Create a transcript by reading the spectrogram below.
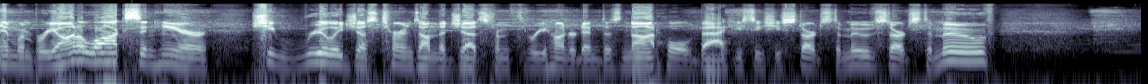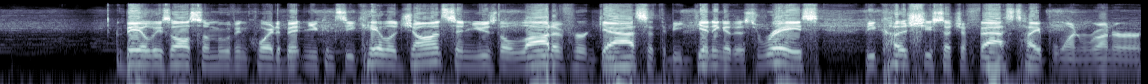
And when Bryanna locks in here, she really just turns on the jets from 300 and does not hold back. You see she starts to move, starts to move. Bailey's also moving quite a bit, and you can see Kayla Johnson used a lot of her gas at the beginning of this race because she's such a fast Type 1 runner.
